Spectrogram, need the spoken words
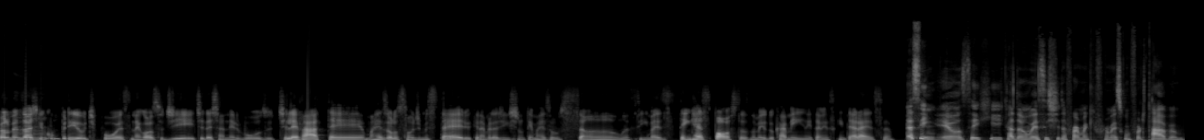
pelo menos eu acho que Uhum. cumpriu, tipo, esse negócio de te deixar nervoso, te levar até uma resolução de mistério, que na verdade a gente não tem uma resolução, assim, mas tem respostas no meio do caminho, então isso que interessa. Assim, eu sei que cada um vai assistir da forma que for mais confortável,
